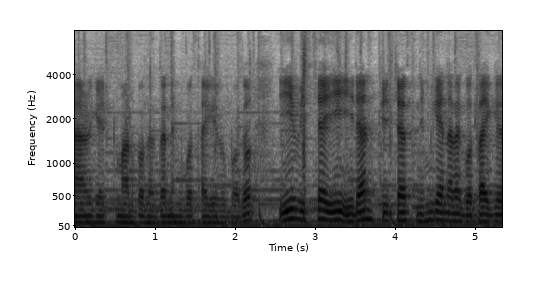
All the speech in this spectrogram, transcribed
ನ್ಯಾವಿಗೇಟ್ ಮಾಡ್ಬೋದು ಅಂತ ನಿಮ್ಗೆ ಗೊತ್ತಾಗಿರ್ಬೋದು. ಈ ವಿಷಯ, ಈ ಇಡನ್ ಫೀಚರ್ಸ್ ನಿಮ್ಗೆ ಏನಾರ ಗೊತ್ತಾಗಿ,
